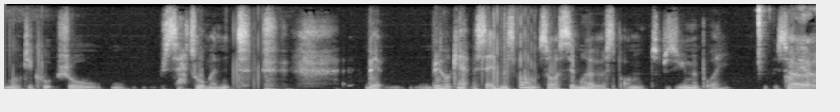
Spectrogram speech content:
multicultural settlement, they, they'll get the same response or a similar response, presumably. So oh, yeah,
